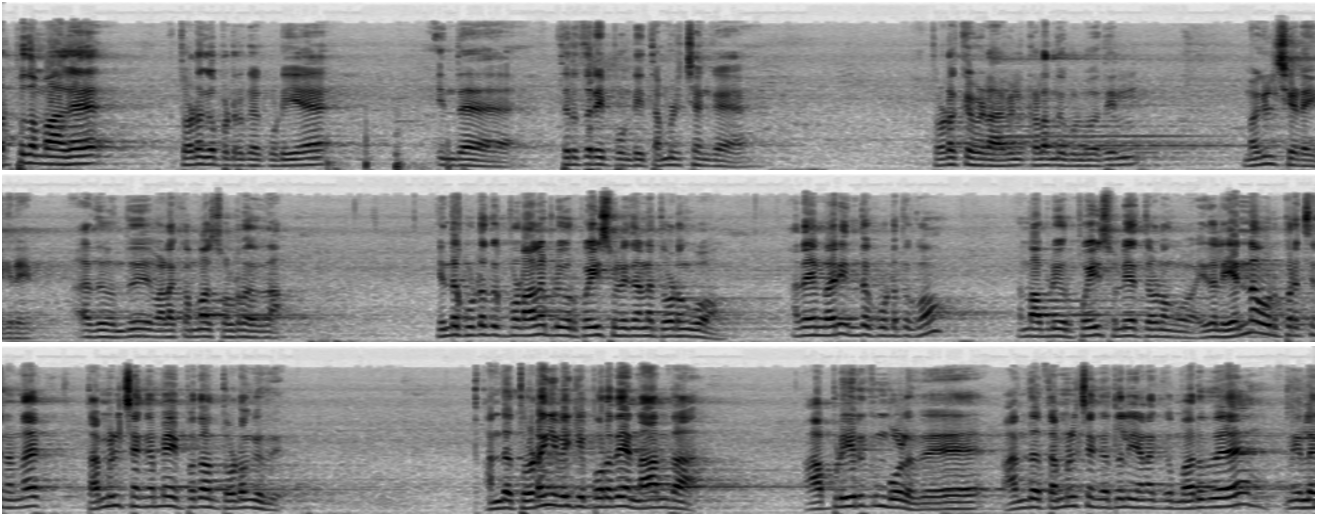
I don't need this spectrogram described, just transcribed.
அற்புதமாக தொடங்கப்பட்டிருக்கக்கூடிய இந்த திருத்துறைப்பூண்டி தமிழ்ச்சங்க தொடக்க விழாவில் கலந்து கொள்வதில் மகிழ்ச்சி அடைகிறேன். அது வந்து வழக்கமாக சொல்கிறது தான் எந்த கூட்டத்துக்கு போனாலும் இப்படி ஒரு பொய் சொல்லி தானே தொடங்குவோம். அதே மாதிரி இந்த கூட்டத்துக்கும் நம்ம அப்படி ஒரு பொய் சொல்லியே தொடங்குவோம். இதில் என்ன ஒரு பிரச்சனைனா தமிழ் சங்கமே இப்போ தான் தொடங்குது. அந்த தொடங்கி வைக்க போகிறதே நான் தான். அப்படி இருக்கும் பொழுது அந்த தமிழ் சங்கத்தில் எனக்கு மருத நில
